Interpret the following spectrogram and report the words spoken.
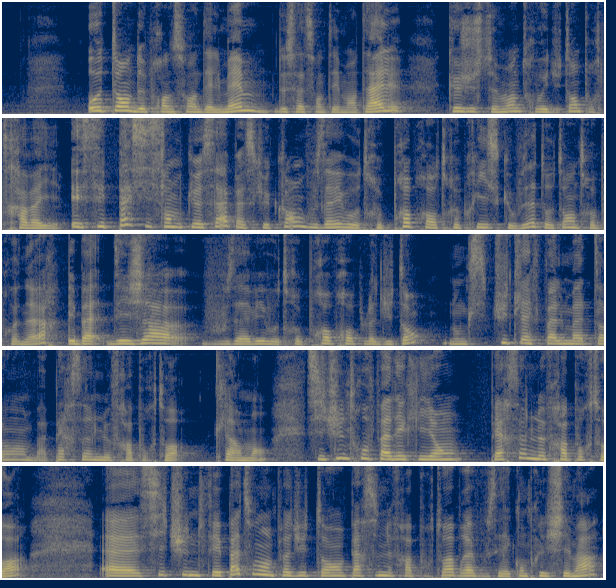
autant de prendre soin d'elle-même, de sa santé mentale, que justement de trouver du temps pour travailler. Et c'est pas si simple que ça parce que quand vous avez votre propre entreprise, que vous êtes auto-entrepreneur, et eh bah déjà vous avez votre propre emploi du temps. Donc si tu te lèves pas le matin, bah personne ne le fera pour toi, clairement. Si tu ne trouves pas des clients, personne ne le fera pour toi. Euh, si tu ne fais pas ton emploi du temps, personne ne le fera pour toi. Bref, vous avez compris le schéma.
